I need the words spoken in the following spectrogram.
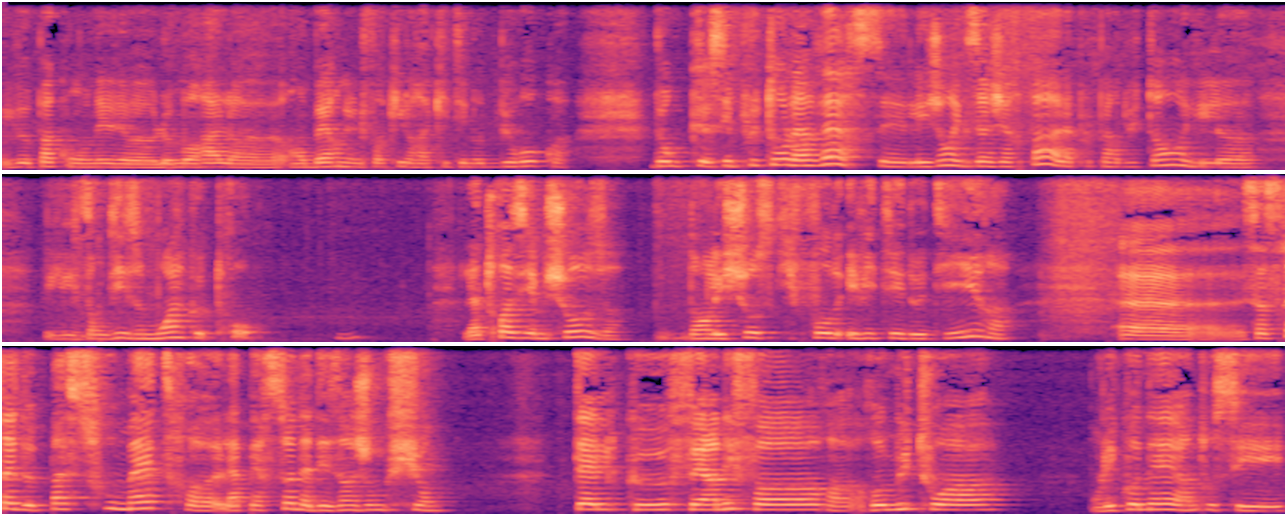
il veut pas qu'on ait le, moral en berne une fois qu'il aura quitté notre bureau, quoi. Donc c'est plutôt l'inverse. Les gens exagèrent pas la plupart du temps, ils, ils en disent moins que trop. La troisième chose, dans les choses qu'il faut éviter de dire, euh, ça serait de pas soumettre la personne à des injonctions telles que fais un effort, remue-toi. On les connaît, hein, tous ces,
